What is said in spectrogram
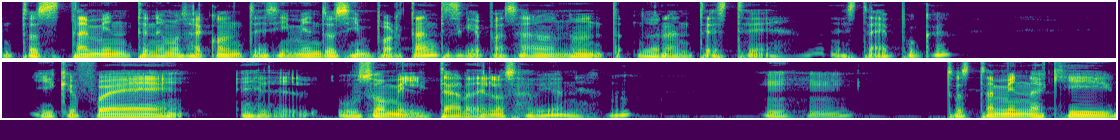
Entonces también tenemos acontecimientos importantes que pasaron ¿no? durante este, esta época y que fue el uso militar de los aviones, ¿no? Entonces también aquí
